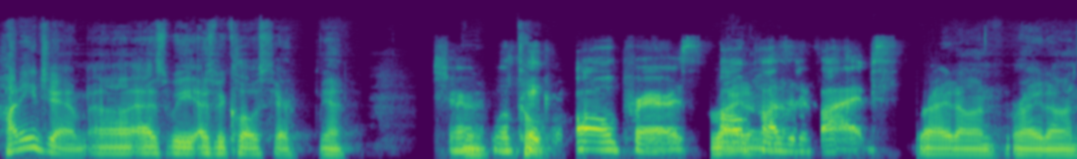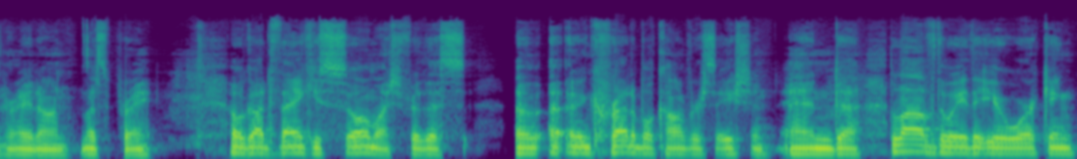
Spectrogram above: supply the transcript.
Honey Jam uh, as we as we close here. Yeah. Sure. We'll cool. take all prayers, right all on. positive vibes. Right on, right on, right on. Let's pray. Oh God, thank you so much for this uh, incredible conversation and uh, love the way that you're working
